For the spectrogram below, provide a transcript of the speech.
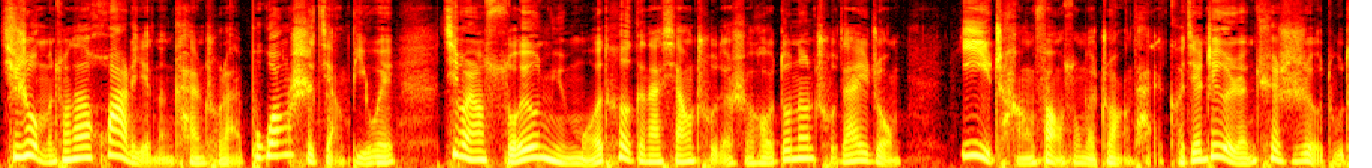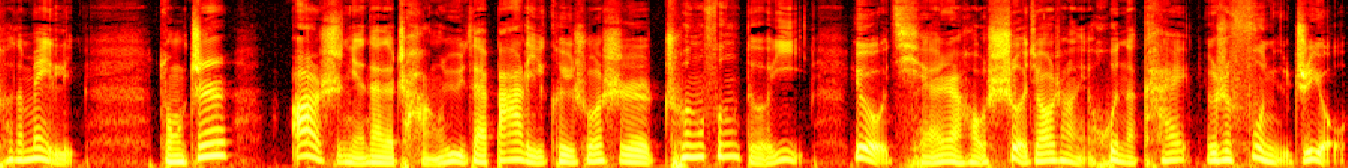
其实我们从他的话里也能看出来，不光是蒋碧薇，基本上所有女模特跟他相处的时候，都能处在一种异常放松的状态，可见这个人确实是有独特的魅力。总之。二十年代的常玉在巴黎可以说是春风得意，又有钱，然后社交上也混得开，又是妇女之友。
